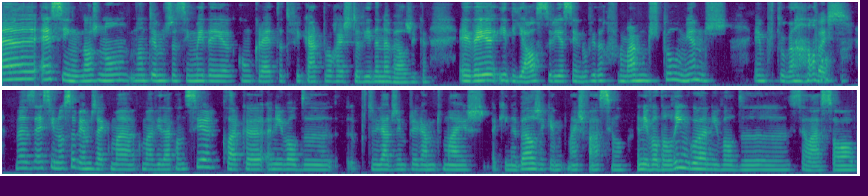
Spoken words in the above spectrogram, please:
Uh, é assim, nós não, não temos assim uma ideia concreta de ficar pelo resto da vida na Bélgica. A ideia ideal seria, sem dúvida, reformarmos pelo menos em Portugal. Pois. Mas é assim, não sabemos, é como a, como a vida a acontecer. Claro que a nível de oportunidades de emprego há muito mais aqui na Bélgica, é muito mais fácil a nível da língua, a nível de, sei lá, só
